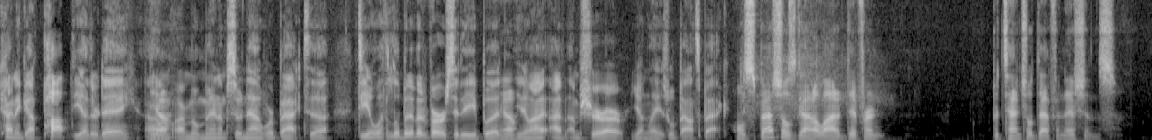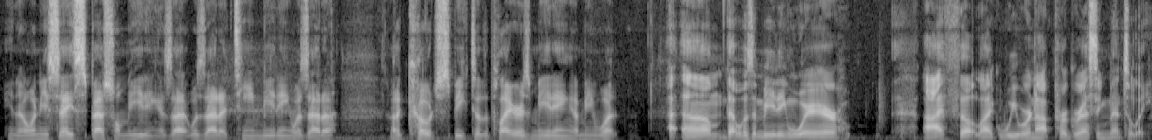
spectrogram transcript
kind of got popped the other day, um, yeah. our momentum. So now we're back to dealing with a little bit of adversity, but yeah. you know I, am sure our young ladies will bounce back. Well, special's got a lot of different potential definitions. You know, when you say special meeting, is that was that a team meeting? Was that a a coach speak to the players meeting? I mean, what? Um, that was a meeting where I felt like we were not progressing mentally.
